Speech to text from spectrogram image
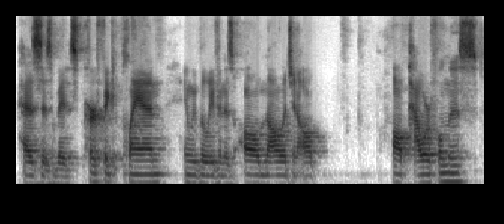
has his his perfect plan, and we believe in his all knowledge and all all powerfulness.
